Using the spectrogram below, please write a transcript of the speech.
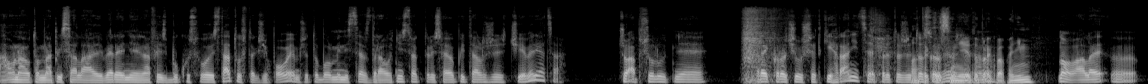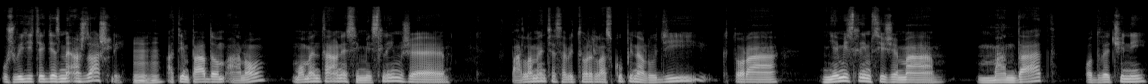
a ona o tom napísala aj verejne na Facebooku svoj status, takže poviem, že to bol minister zdravotníctva, ktorý sa jej opýtal, že či je veriaca. Čo absolútne prekročil všetky hranice, pretože a to sa... nie je to prekvapením? No, ale uh, už vidíte, kde sme až zašli. Uh-huh. A tým pádom áno, momentálne si myslím, že v parlamente sa vytvorila skupina ľudí, ktorá nemyslím si, že má mandát od väčšiny e,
